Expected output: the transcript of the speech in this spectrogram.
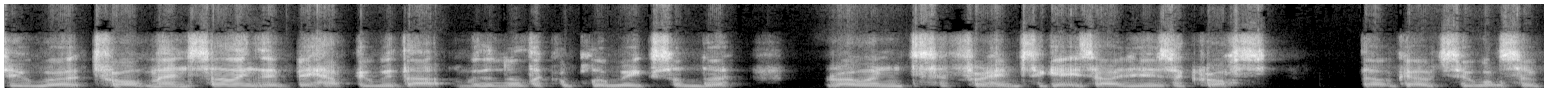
to uh, 12 men. So I think they'd be happy with that. With another couple of weeks under Rohan for him to get his ideas across they'll go to what's a,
